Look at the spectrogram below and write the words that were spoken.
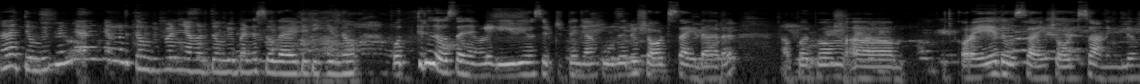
ആ തുമ്പിപ്പെണ്ണ് ഞങ്ങളുടെ തുമ്പിപ്പെണ്ണ് ഞങ്ങളുടെ തുമ്പിപ്പണ്ണി സുഖമായിട്ടിരിക്കുന്നു ഒത്തിരി ദിവസമായി ഞങ്ങൾ വീഡിയോസ് ഇട്ടിട്ട് ഞാൻ കൂടുതലും ഷോർട്സ് ഇടാറ്. അപ്പോൾ ഇപ്പം കുറേ ദിവസമായി ഷോർട്സ് ആണെങ്കിലും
